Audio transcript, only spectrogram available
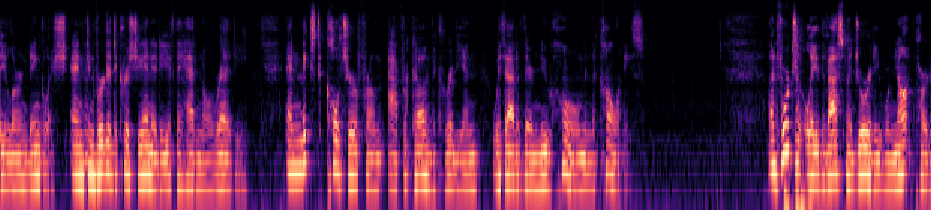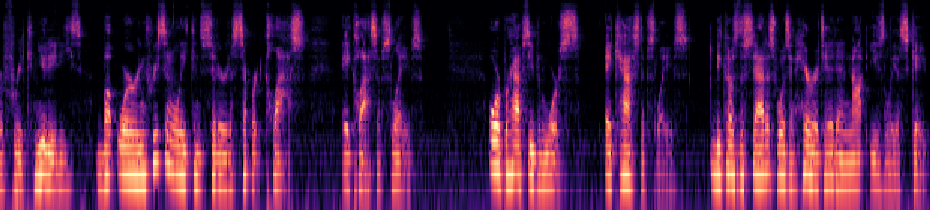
They learned English and hmm. converted to Christianity if they hadn't already, and mixed culture from Africa and the Caribbean with that of their new home in the colonies. Unfortunately, the vast majority were not part of free communities, but were increasingly considered a separate class, a class of slaves. Or perhaps even worse, a caste of slaves, because the status was inherited and not easily escaped.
